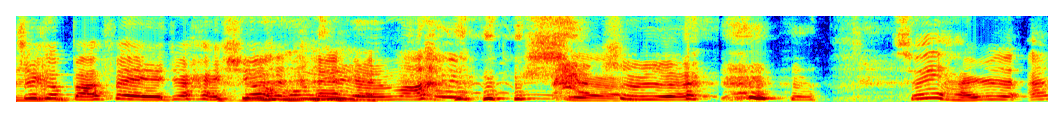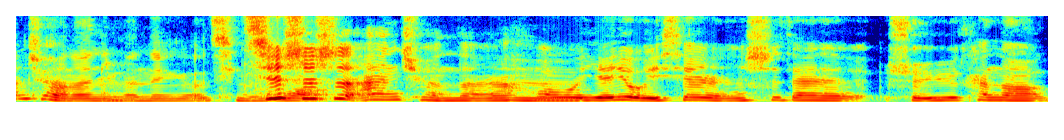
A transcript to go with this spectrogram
这个 buffet 这还需要工具人吗？是 是不是？所以还是安全的。你们那个情况其实是安全的，然嗯后也有一些人是在水域看到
